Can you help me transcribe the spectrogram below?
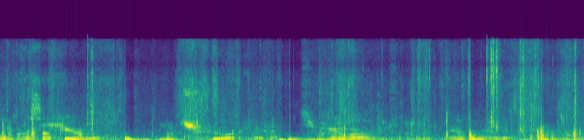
open us up here? I'm not sure if I have this one. Here, uh, I know, I got it.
